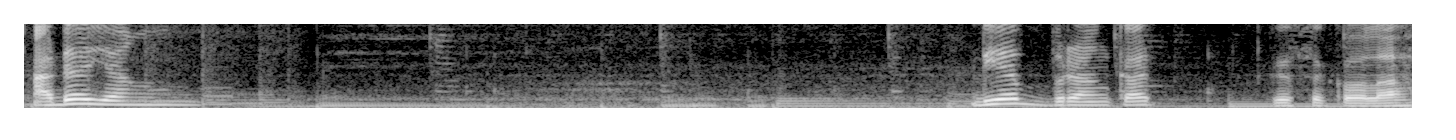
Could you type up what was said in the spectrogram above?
Ada yang Dia berangkat ke sekolah,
